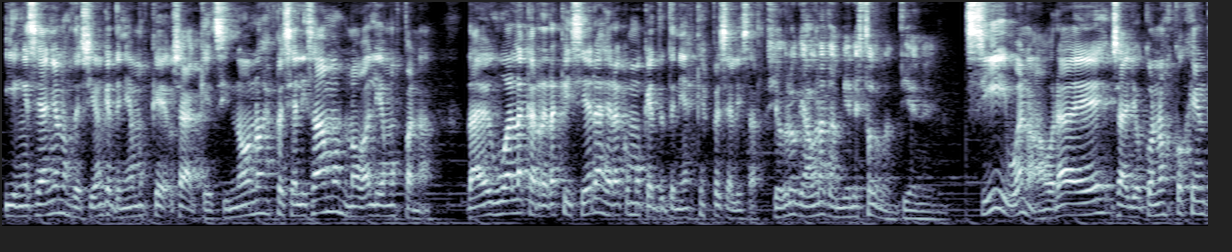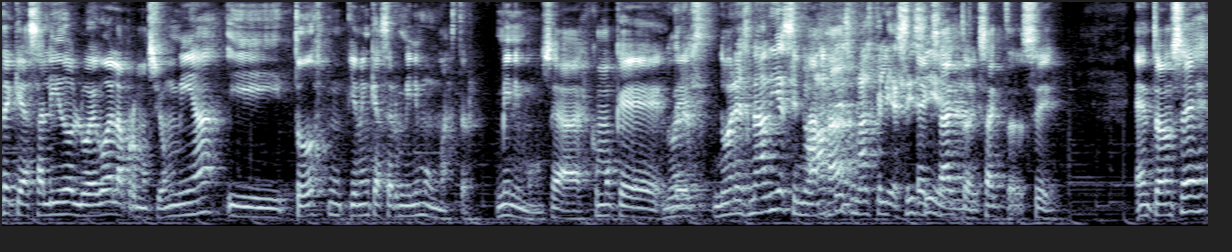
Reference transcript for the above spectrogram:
Y en ese año nos decían que teníamos que, o sea, que si no nos especializábamos no valíamos para nada da igual la carrera que hicieras, era como que te tenías que especializar. yo creo que ahora también esto lo mantienen. Sí, bueno, ahora es, o sea, yo conozco gente que ha salido luego de la promoción mía y todos tienen que hacer mínimo un máster, mínimo, o sea, es como que... No, eres, no eres, nadie si no haces una especialización. Sí, exacto, exacto, sí. Entonces,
